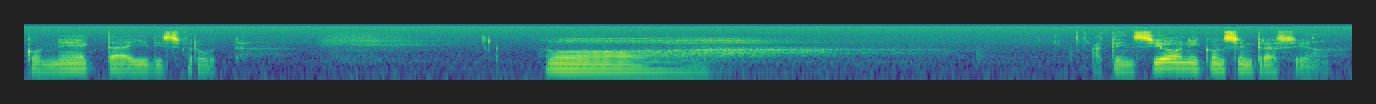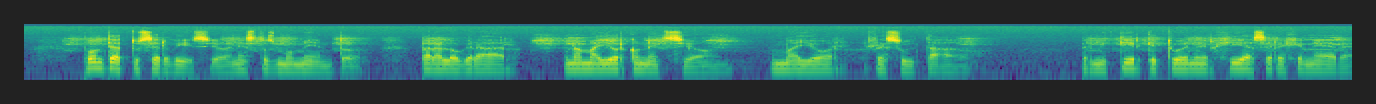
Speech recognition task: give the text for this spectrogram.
conecta y disfruta. Oh, atención y concentración. Ponte a tu servicio en estos momentos para lograr una mayor conexión, un mayor resultado. Permitir que tu energía se regenere,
